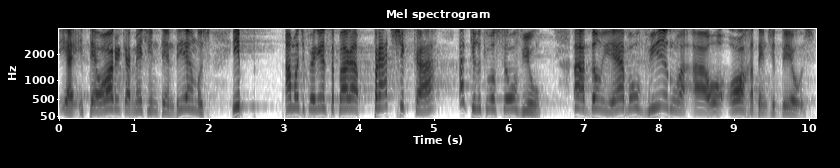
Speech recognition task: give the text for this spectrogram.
e, e teoricamente entendermos, e há uma diferença para praticar aquilo que você ouviu. Adão e Eva ouviram a, a, ordem de Deus.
